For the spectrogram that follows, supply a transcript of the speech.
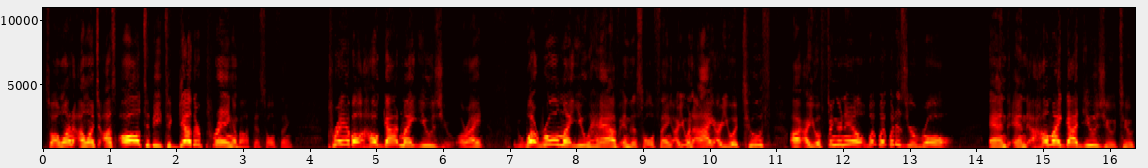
So I want, I want us all to be together praying about this whole thing. Pray about how God might use you, all right? What role might you have in this whole thing? Are you an eye? Are you a tooth? Uh, are you a fingernail? What, what, what is your role? And, and how might God use you to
